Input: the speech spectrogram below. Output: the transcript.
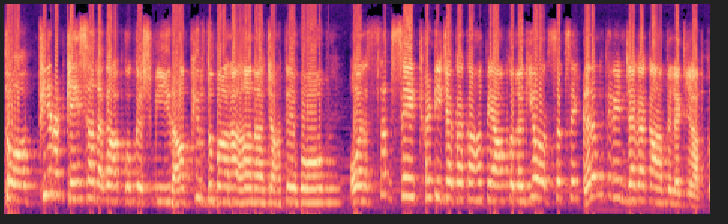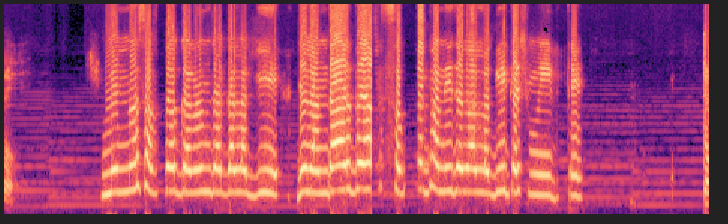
तो फिर कैसा लगा आपको कश्मीर आप फिर दोबारा आना चाहते हो और सबसे ठंडी जगह कहाँ पे आपको लगी और सबसे गर्म तरीन जगह कहाँ पे लगी आपको ਮੈਨੂੰ ਸਭ ਤੋਂ ਗਰਮ ਜਗ੍ਹਾ ਲੱਗੀ ਜਲੰਧਰ ਦੇ ਸਭ ਤੋਂ ਠੰਡੀ ਜਗ੍ਹਾ ਲੱਗੀ ਕਸ਼ਮੀਰ ਤੇ तो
